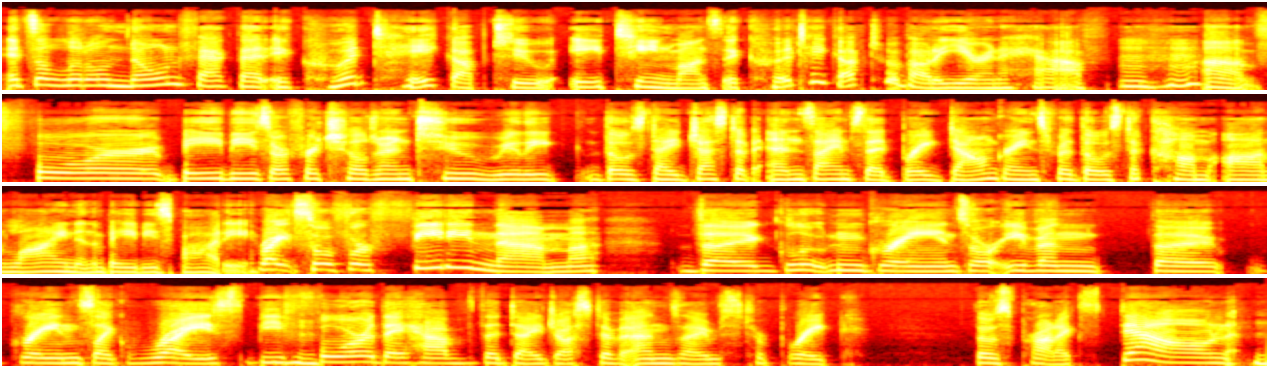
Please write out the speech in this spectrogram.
It's a little known fact that it could take up to 18 months. It could take up to about a year and a half um, for babies or for children to really, those digestive enzymes that break down grains, for those to come online in the baby's body. Right. So if we're feeding them the gluten grains or even the grains like rice mm-hmm. before they have the digestive enzymes to break those products down, mm-hmm.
